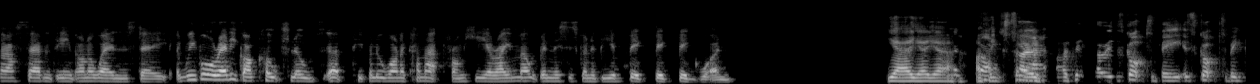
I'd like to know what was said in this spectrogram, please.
last 17th on a Wednesday. We've already got coach loads of people who want to come up from here. I'm hoping this is going to be a big, big, big one. Yeah, yeah, yeah. I think so. Yeah. I think so. It's got to be. It's got to be.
